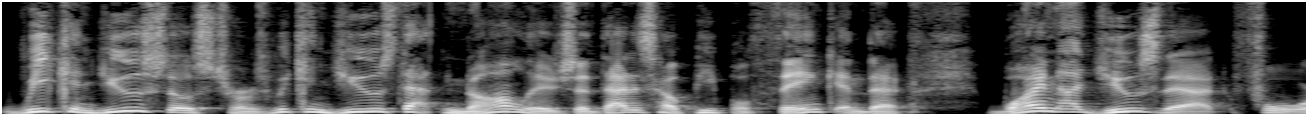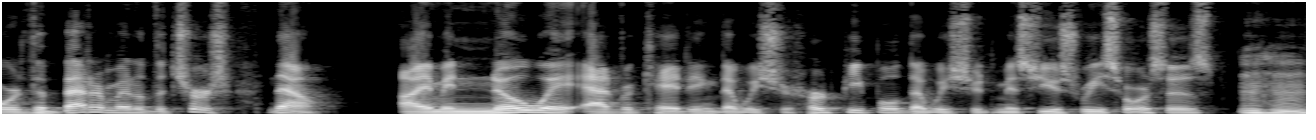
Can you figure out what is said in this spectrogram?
we can use those terms. We can use that knowledge that that is how people think and that why not use that for the betterment of the church? Now I am in no way advocating that we should hurt people, that we should misuse resources, mm-hmm.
